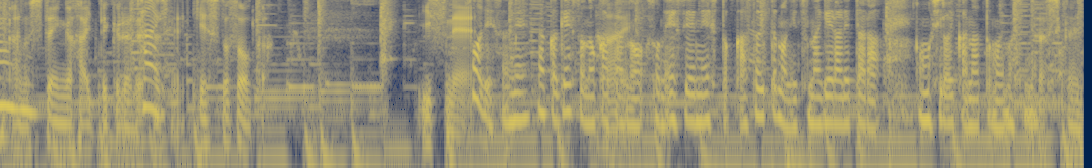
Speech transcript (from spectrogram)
うん。あの視点が入ってくるんで、はい。確かに。ゲストそうかいいっすね。そうですよね。なんかゲストの方のその SNS とか、そういったのにつなげられたら面白いかなと思いますね。確かに。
